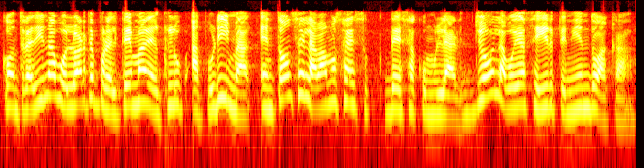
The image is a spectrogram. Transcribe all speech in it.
contra Dina Boluarte por el tema del club Apurímac. Entonces la vamos a desacumular. Yo la voy a seguir teniendo acá.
